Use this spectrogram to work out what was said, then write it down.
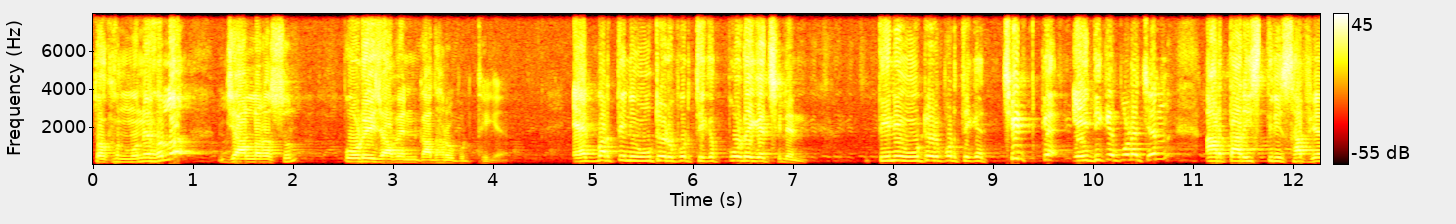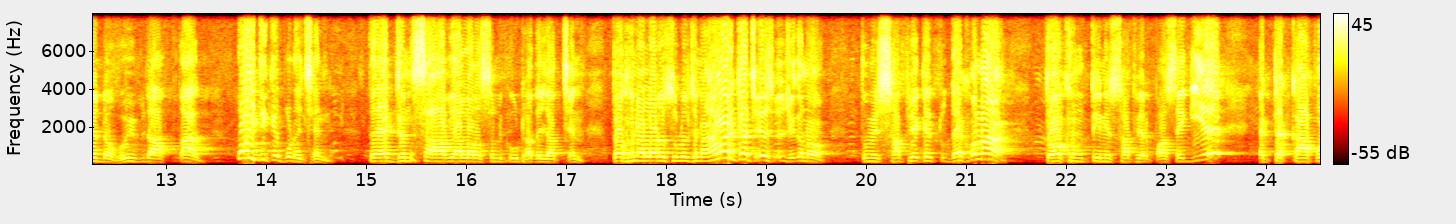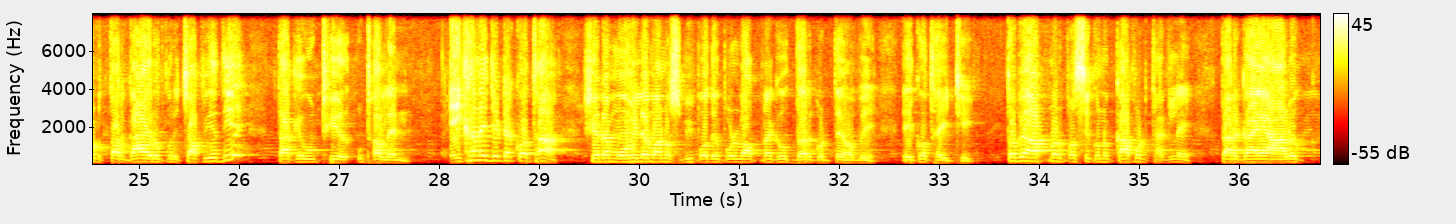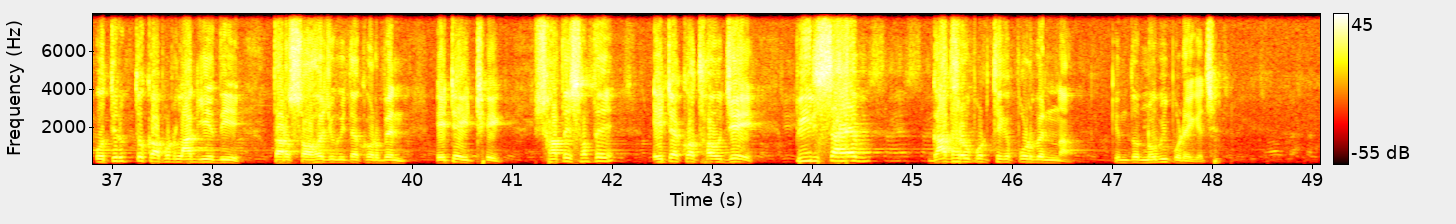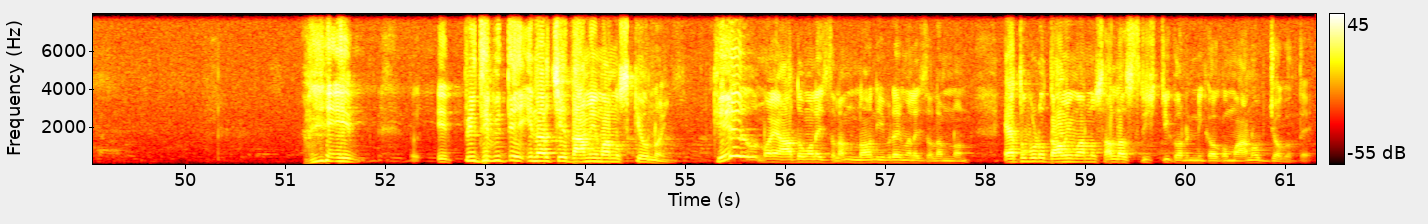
তখন মনে হলো যে আল্লাহ রসুল পড়ে যাবেন গাধার উপর থেকে। একবার তিনি উটের উপর থেকে পড়ে গেছিলেন। তিনি উটের উপর থেকে ছিটকে এইদিকে পড়েছেন আর তার স্ত্রী সাফিয়া হুইবদা আফতাব ওই দিকে পড়েছেন। তো একজন সাহাবি আল্লাহ রসুলকে উঠাতে যাচ্ছেন। তখন আল্লাহ রসুল বলছেন, আমার কাছে এসেছে কেন? তুমি সাফিয়াকে একটু দেখো না? তখন তিনি সাফের পাশে গিয়ে একটা কাপড় তার গায়ের উপরে চাপিয়ে দিয়ে তাকে উঠিয়ে উঠালেন। এখানে যেটা কথা সেটা মহিলা মানুষ বিপদে পড়লে আপনাকে উদ্ধার করতে হবে এই কথাই ঠিক। তবে আপনার পাশে কোনো কাপড় থাকলে তার গায়ে আরও অতিরিক্ত কাপড় লাগিয়ে দিয়ে তার সহযোগিতা করবেন, এটাই ঠিক। সাথে সাথে এটা কথাও যে, পীর সাহেব গাধার উপর থেকে পড়বেন না, কিন্তু নবী পড়ে গেছেন। পৃথিবীতে ইনার চেয়ে দামি মানুষ কেউ নয়। কেউ নয়, আদম আলাইসাল্লাম নন, ইব্রাহিম আলাইসাল্লাম নন। এত বড় দামি মানুষ আল্লাহ সৃষ্টি করেননি কাউকে মানব জগতে।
